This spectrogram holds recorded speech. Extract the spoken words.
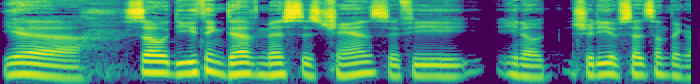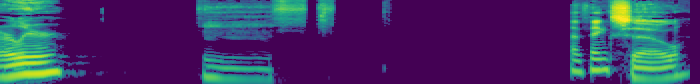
Yeah. So, do you think Dev missed his chance? If he, you know, should he have said something earlier? Hmm. I think so.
